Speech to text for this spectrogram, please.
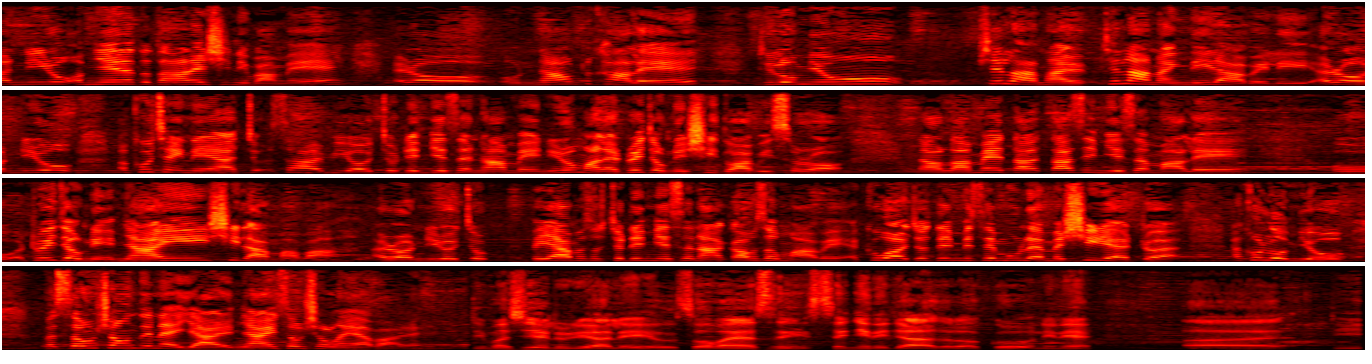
အနီတို့အမြဲတမ်းတရားနဲ့ရှိနေပါမယ်အဲ့တော့ဟိုနောက်တစ်ခါလဲဒီလိုမျိုးဖြစ်လာနိုင်ဖြစ်လာနိုင်သေးတာပဲလေအဲ့တော့ညီတို့အခုချိန်တည်းကစပြီးတော့ကြိုတင်ပြင်ဆင်ထားမယ်ညီတို့မှလည်းအတွေ့အကြုံတွေရှိသွားပြီဆိုတော့နောက်လာမယ့်တားစီမြေဆက်မှာလည်း ဟိုအတွေ့အကြုံတွေအများကြီးရှိလာမှာပါအဲ့တော့ညီတို့ဘယ်ရမဆိုကြိုတင်ပြင်ဆင်တာအကောင်းဆုံးပါပဲအခုကကြိုတင်ပြင်ဆင်မှုလည်းမရှိတဲ့အတွက်အခုလိုမျိုးမဆုံးရှုံးတဲ့အရာတွေအများကြီးဆုံးရှုံးလိုက်ရပါတယ်ဒီမှာရှိတဲ့လူတွေကလေဟိုစောပိုင်းကစိတ်စိတ်ညစ်နေကြတာဆိုတော့ကိုယ့်အနေနဲ့အာဒီ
